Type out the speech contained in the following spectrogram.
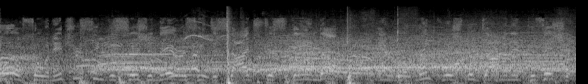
Oh, so an interesting decision there as he decides to stand up and relinquish the dominant position.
